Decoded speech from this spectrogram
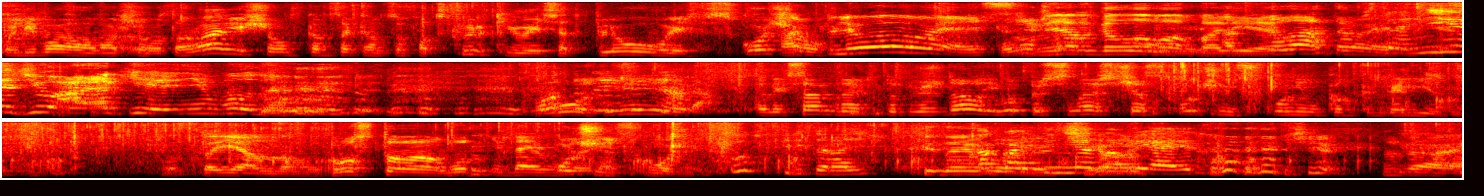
поливала вашего товарища, он в конце концов отфыркиваясь, отплевываясь, вскочил. Отплевываясь, У меня голова болеет. отглатываясь. нет, чувак, я не буду. Вот Вот, и. Александр это предупреждал, его персонаж сейчас очень склонен к алкоголизму. Постоянному. Просто вот очень склонен. Тут перетирались. Кидай Какая-то не волю, одобряет. Да.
